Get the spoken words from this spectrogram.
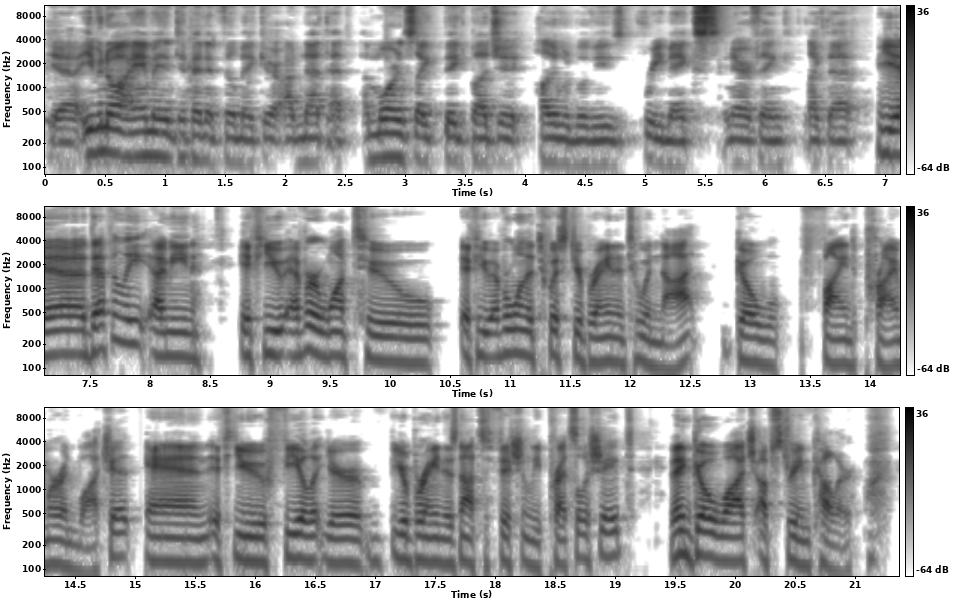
Yeah, even though I am an independent filmmaker, I'm not that. I'm more into like big budget Hollywood movies, remakes, and everything like that. Yeah, definitely. I mean, if you ever want to if you ever want to twist your brain into a knot, go find Primer and watch it. And if you feel that your your brain is not sufficiently pretzel shaped, then go watch Upstream Color,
